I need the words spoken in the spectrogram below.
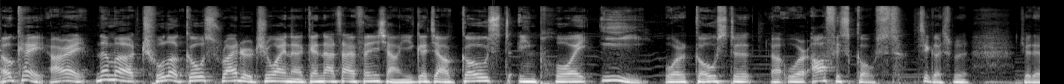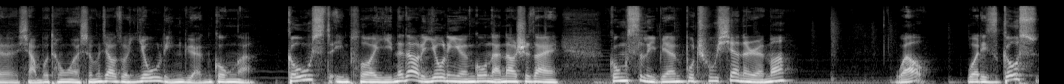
OK，All right。那么除了 Ghost Writer 之外呢，跟大家再分享一个叫 Ghost Employee or Ghost 呃 or Office Ghost，这个是不是觉得想不通啊？什么叫做幽灵员工啊？Ghost Employee，那到底幽灵员工难道是在公司里边不出现的人吗？Well, what is ghost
